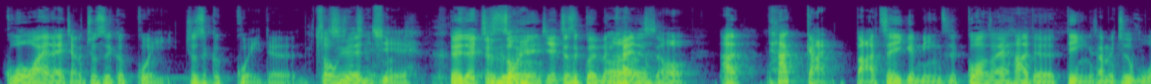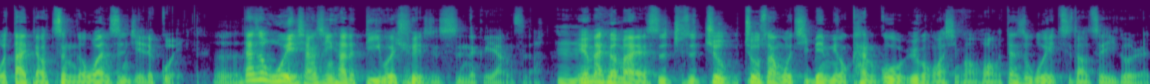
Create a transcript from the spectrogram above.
国外来讲，就是个鬼，就是个鬼的中元节，对对，就是中元节，就是鬼门开的时候、嗯、啊。他敢把这个名字挂在他的电影上面，就是我代表整个万圣节的鬼。嗯，但是我也相信他的地位确实是那个样子啊。嗯，因为麦克迈尔斯就是就就算我即便没有看过《月光光心慌慌》，但是我也知道这一个人，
